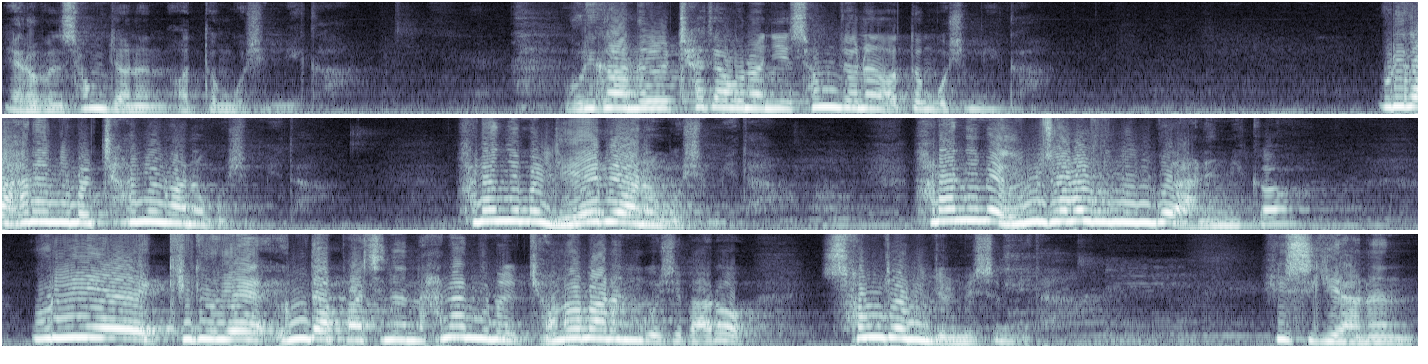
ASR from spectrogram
여러분 성전은 어떤 곳입니까? 우리가 늘 찾아오는 이 성전은 어떤 곳입니까? 우리가 하나님을 찬양하는 곳입니다. 하나님을 예배하는 곳입니다. 하나님의 음성을 듣는 것 아닙니까? 우리의 기도에 응답하시는 하나님을 경험하는 곳이 바로 성전인 줄 믿습니다. 히스기야는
